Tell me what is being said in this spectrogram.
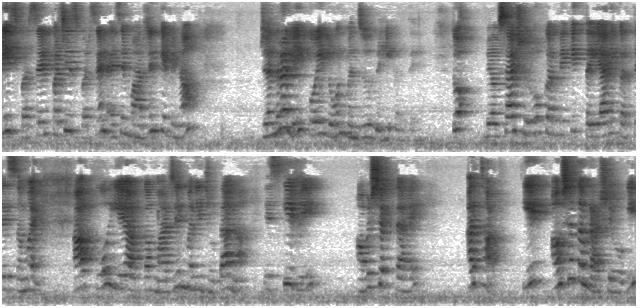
बीस परसेंट, पच्चीस परसेंट ऐसे मार्जिन के बिना जनरली कोई लोन मंजूर नहीं करते हैं। तो व्यवसाय शुरू करने की तैयारी करते समय आपको ये आपका मार्जिन मनी जुटाना, इसकी भी आवश्यकता है। अर्थात ये औसतम राशि होगी,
